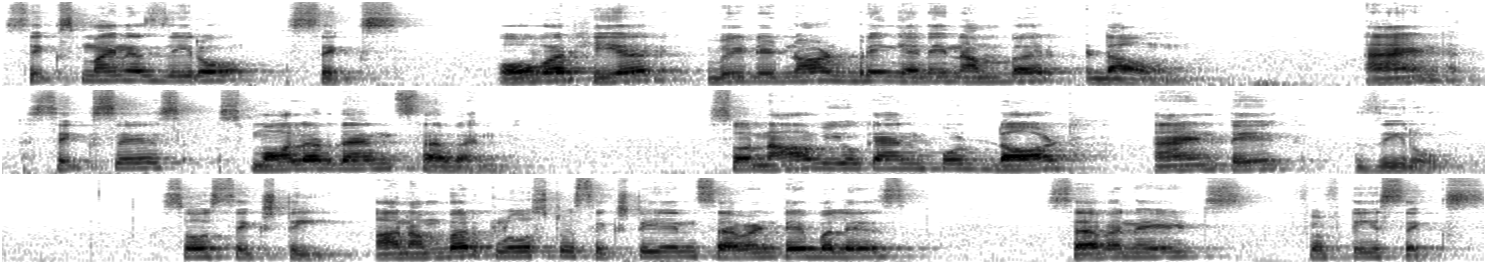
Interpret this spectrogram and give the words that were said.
6 minus 0, 6. Over here, we did not bring any number down and 6 is smaller than 7. So now you can put dot and take 0. So 60. A number close to 60 in 7 table is 7 8s 56.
